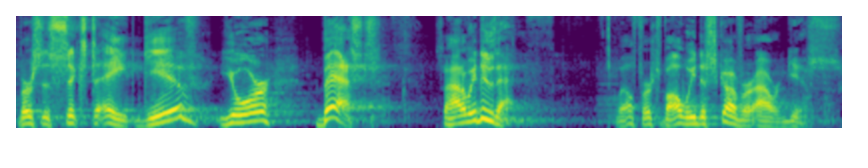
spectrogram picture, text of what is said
verses 6 to 8. Give your best. So, how do we do that? Well, first of all, we discover our gifts,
